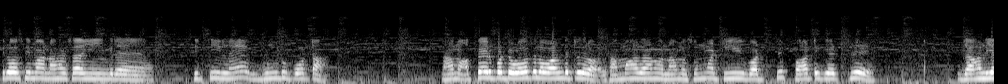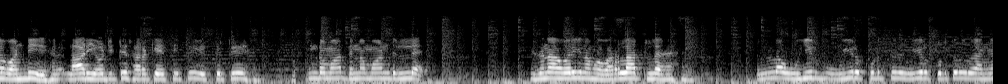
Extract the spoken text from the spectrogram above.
ஹிரோசிமா நாகசாகிங்கிற சிட்டியில் குண்டு போட்டான். நாம் அப்பேற்பட்ட உலகத்தில் வாழ்ந்துட்டுருக்குறோம். சமாதானம் நாம் சும்மா டிவி பார்த்துட்டு பாட்டு கேட்டு ஜாலியாக வண்டி லாரி ஓட்டிட்டு சரக்கு ஏற்றிட்டு விற்றுட்டு குண்டமாக தின்னமான்ட்டு இல்லை. இதனால் வரைக்கும் நம்ம வரலாற்றில் எல்லாம் உயிர் உயிரை கொடுத்து உயிரை கொடுத்துருக்குறாங்க.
